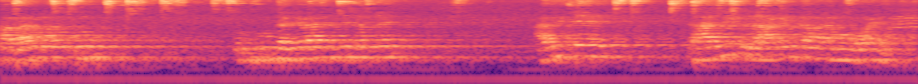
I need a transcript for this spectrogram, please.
આભાર માનું છું ખૂબ ખૂબ ધન્યવાદ છે તમને આવી રીતે ધાર્મિક લાગણી તમારામાં હોય.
